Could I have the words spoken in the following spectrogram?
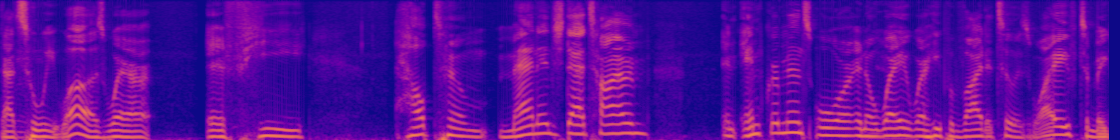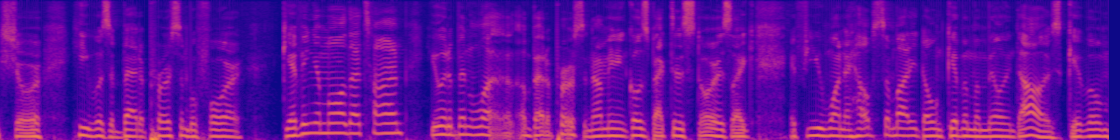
that's mm-hmm. who he was. Where if he helped him manage that time in increments or in a way where he provided to his wife to make sure he was a better person before giving him all that time, he would have been a, lot, a better person. I mean, it goes back to the story. It's like if you want to help somebody, don't give him a million dollars. Give him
